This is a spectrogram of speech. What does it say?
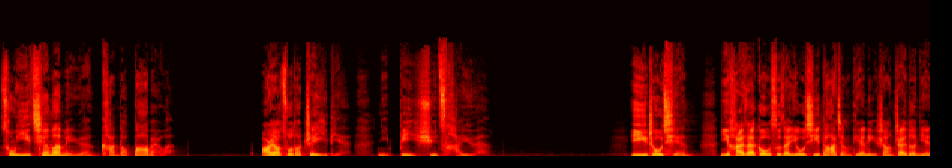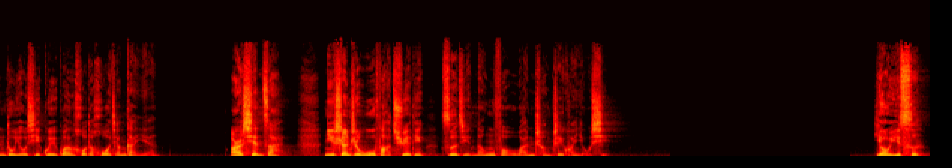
从一千万美元砍到八百万，而要做到这一点。你必须裁员。一周前，你还在构思在游戏大奖典礼上摘得年度游戏桂冠后的获奖感言，而现在，你甚至无法确定自己能否完成这款游戏。有一次，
